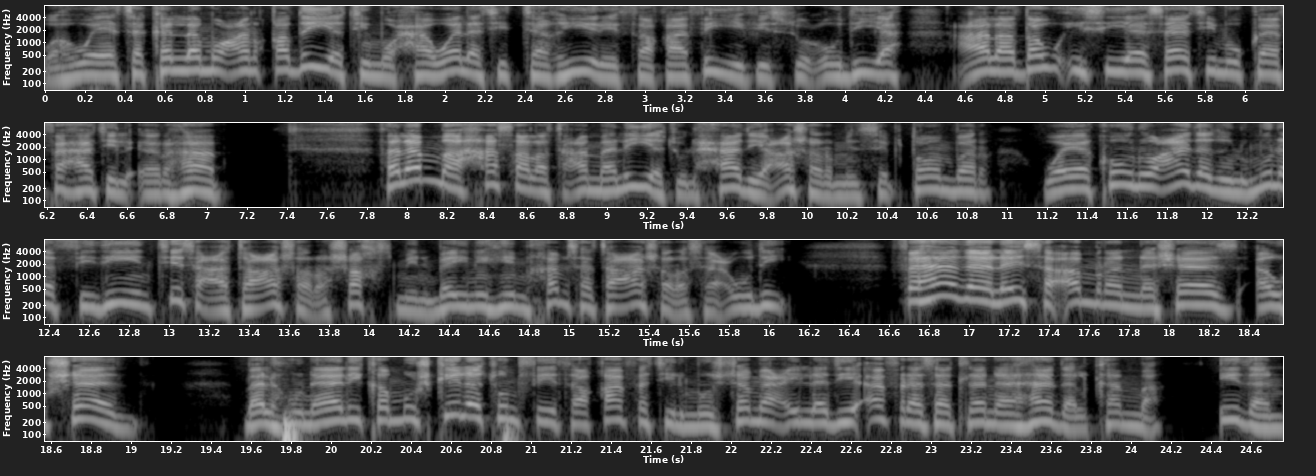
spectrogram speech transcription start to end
وهو يتكلم عن قضية محاولة التغيير الثقافي في السعودية على ضوء سياسات مكافحة الإرهاب. فلما حصلت عملية الحادي عشر من سبتمبر ويكون عدد المنفذين تسعة عشر شخص من بينهم خمسة عشر سعودي فهذا ليس أمرا نشاز أو شاذ بل هنالك مشكلة في ثقافة المجتمع الذي أفرزت لنا هذا الكم. إذا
